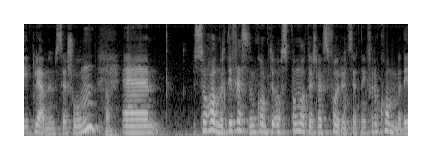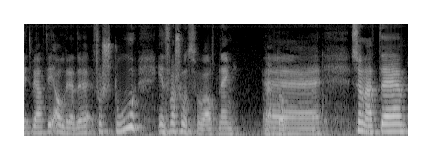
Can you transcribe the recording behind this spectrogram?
i plenumssesjonen, eh, så hadde nok de fleste som kom til oss, på en måte en slags forutsetning for å komme dit ved at de allerede forsto informasjonsforvaltning. Eh, sånn at eh,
